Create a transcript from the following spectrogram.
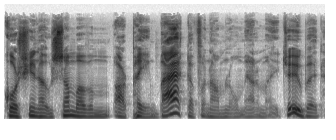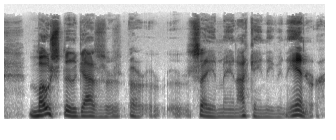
course, you know, some of them are paying back a phenomenal amount of money too, but most of the guys are, are saying, man, I can't even enter.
